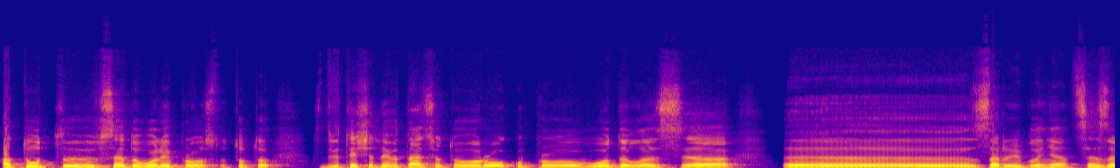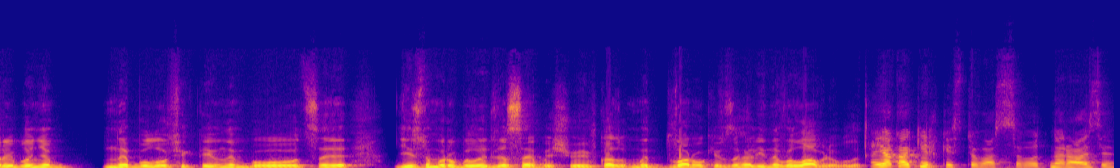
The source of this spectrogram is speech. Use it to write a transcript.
А тут е, все доволі просто. Тобто з 2019 року проводилося е, зариблення. Це зариблення не було ефективним, бо це дійсно ми робили для себе. Що і вказу, ми два роки взагалі не вилавлювали. А яка кількість у вас от наразі?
